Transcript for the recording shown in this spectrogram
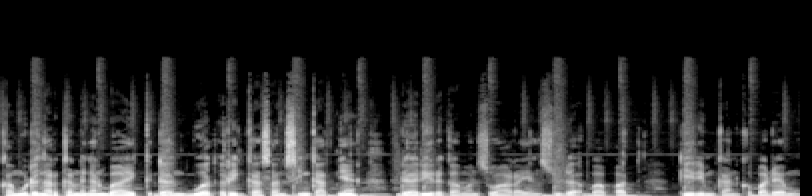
kamu dengarkan dengan baik dan buat ringkasan singkatnya dari rekaman suara yang sudah Bapak kirimkan kepadamu.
